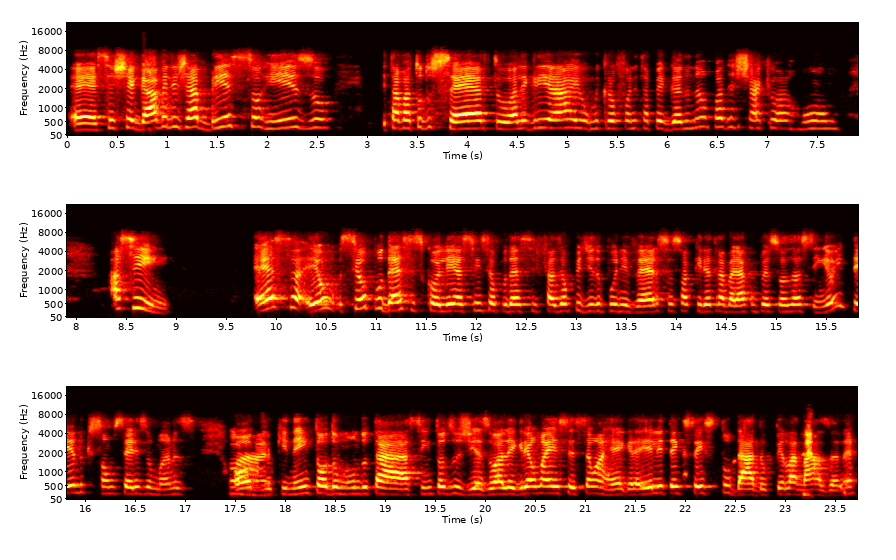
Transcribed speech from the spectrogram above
É, você chegava, ele já abria esse sorriso, estava tudo certo, alegria, ai, o microfone está pegando, não, pode deixar que eu arrumo. Assim, essa, eu, se eu pudesse escolher assim, se eu pudesse fazer um pedido para o universo, eu só queria trabalhar com pessoas assim. Eu entendo que somos seres humanos, claro. óbvio que nem todo mundo está assim todos os dias. O Alegria é uma exceção à regra, ele tem que ser estudado pela NASA, né?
